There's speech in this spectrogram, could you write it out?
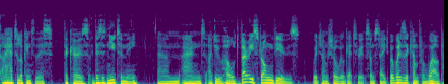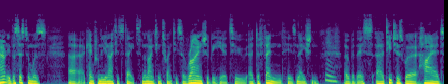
I had to look into this because this is new to me. Um, and I do hold very strong views, which I'm sure we'll get to at some stage. But where does it come from? Well, apparently the system was uh, came from the United States in the 1920s. So Ryan should be here to uh, defend his nation hmm. over this. Uh, teachers were hired,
